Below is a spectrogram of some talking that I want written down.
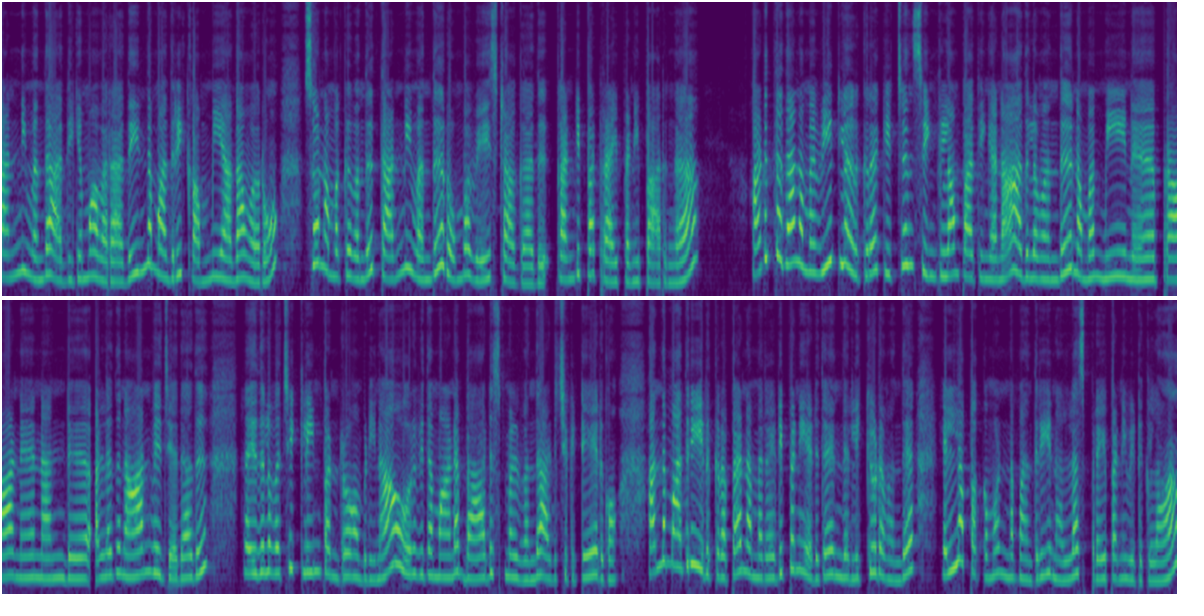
தண்ணி வந்து அதிகமாக வராது. இந்த மாதிரி கம்மியாக தான் வரும். ஸோ நமக்கு வந்து தண்ணி வந்து ரொம்ப வேஸ்ட் ஆகாது. கண்டிப்பாக ட்ரை பண்ணி பாருங்கள் அடுத்ததாக நம்ம வீட்டில் இருக்கிற கிச்சன் சிங்க்லாம் பார்த்திங்கன்னா அதில் வந்து நம்ம மீன் ப்ரானு நண்டு அல்லது நான்வெஜ் ஏதாவது இதில் வச்சு க்ளீன் பண்ணுறோம் அப்படின்னா ஒரு விதமான பேடு ஸ்மெல் வந்து அடிச்சுக்கிட்டே இருக்கும். அந்த மாதிரி இருக்கிறப்ப நம்ம ரெடி பண்ணி எடுத்த இந்த லிக்யூடை வந்து எல்லா பக்கமும் இந்த மாதிரி நல்லா ஸ்ப்ரே பண்ணி விட்டுக்கலாம்.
